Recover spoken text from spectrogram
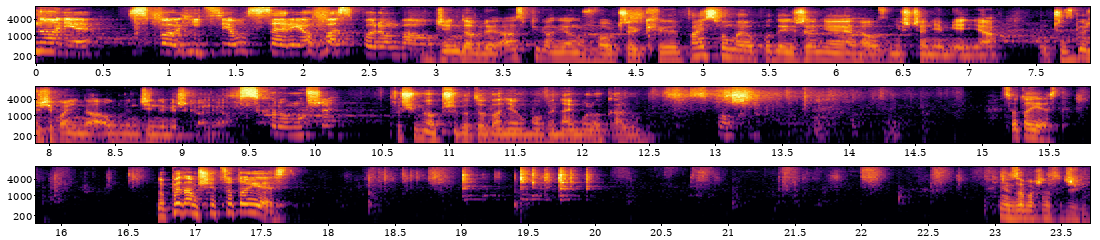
No nie, policją serio was porąbało. Dzień dobry, aspirant Janusz Wołczyk. Państwo mają podejrzenie o zniszczenie mienia. Czy zgodzi się pani na oględziny mieszkania? Skoro muszę. Prosimy o przygotowanie umowy najmu lokalu. Spoko. Co to jest? No pytam się, co to jest? Nie, zobacz na te drzwi.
